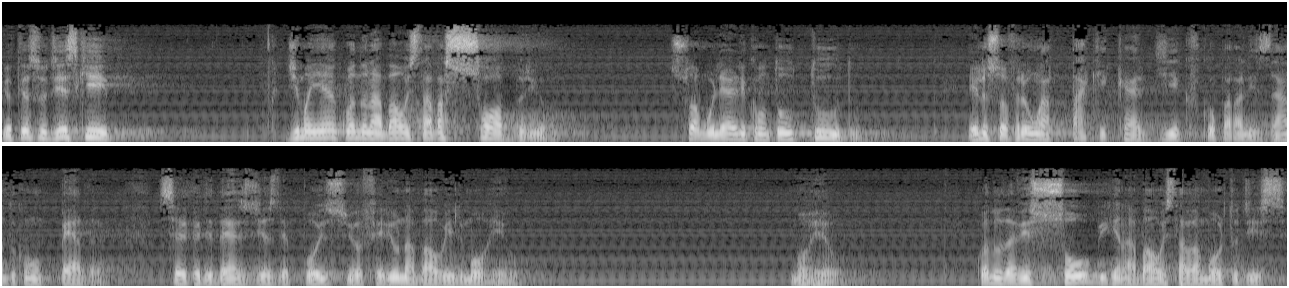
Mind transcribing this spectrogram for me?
E o texto diz que, de manhã, quando Nabal estava sóbrio, sua mulher lhe contou tudo. Ele sofreu um ataque cardíaco, ficou paralisado como pedra. Cerca de dez dias depois, o Senhor feriu Nabal e ele morreu morreu. Quando Davi soube que Nabal estava morto, disse:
